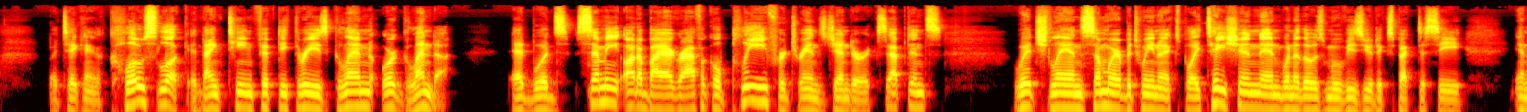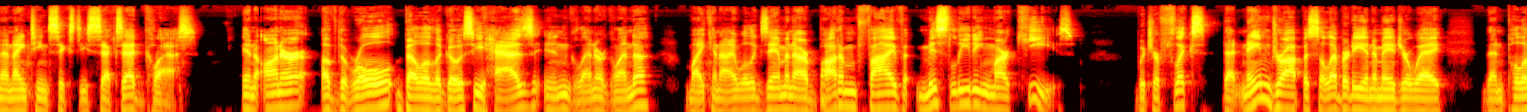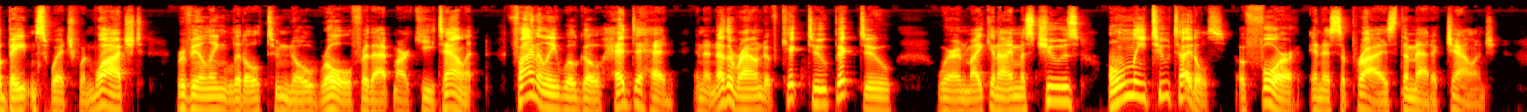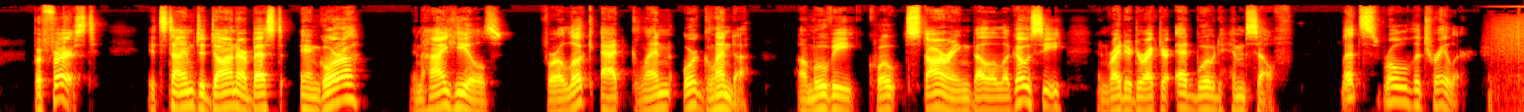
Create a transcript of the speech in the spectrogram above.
by taking a close look at 1953's Glen or Glenda, Ed Wood's semi autobiographical plea for transgender acceptance, which lands somewhere between exploitation and one of those movies you'd expect to see in a 1960s sex ed class. In honor of the role Bela Lugosi has in Glen or Glenda, Mike and I will examine our bottom five misleading marquees, which are flicks that name drop a celebrity in a major way, then pull a bait and switch when watched, revealing little to no role for that marquee talent. Finally, we'll go head to head in another round of Kick Two, Pick Two, wherein Mike and I must choose only two titles of four in a surprise thematic challenge. But first, it's time to don our best Angora and high heels for a look at Glen or Glenda, a movie, quote, starring Bela Lugosi and writer director Ed Wood himself. Let's roll the trailer.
